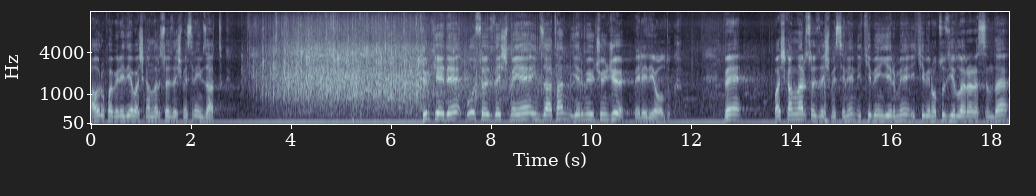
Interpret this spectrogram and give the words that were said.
Avrupa Belediye Başkanları Sözleşmesi'ne imza attık. Türkiye'de bu sözleşmeye imza atan 23. belediye olduk. Ve Başkanlar Sözleşmesi'nin 2020-2030 yılları arasında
